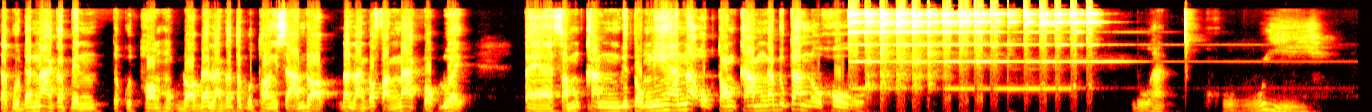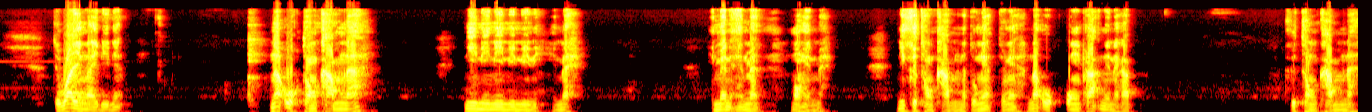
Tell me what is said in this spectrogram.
ตะกรุดด้านหน้าก็เป็นตะกรุดทองหกดอก ด้านหลังก็ตะกรุดทองอีกสามดอก ด้านหลังก็ฝังนาคปกด้วย แต่สำคัญคือตรงนี้ฮะหน้าอกทองคำครับทุกท่านโอ้โหดูฮะโอ้โหจะว่ายังไงดีเนี่ยหน้าอกทองคำนะ นี่นี่นี่นี่นี่เห็นไหมเห็นไหมเห็นไหมมองเห็นไหม นี่คือทองคำนะตรงเนี้ยตรงเนี้ยหน้าอกองค์พระเนี่ยนะครับ คือทองคำนะ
